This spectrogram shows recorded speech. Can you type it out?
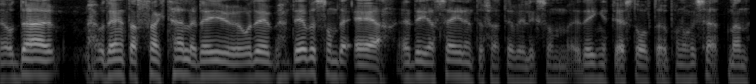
Eh, Och där, och det har jag inte sagt heller, det är ju, och det, det är väl som det är. Det jag säger inte för att jag vill liksom, det är inget jag är stolt över på något sätt. Men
